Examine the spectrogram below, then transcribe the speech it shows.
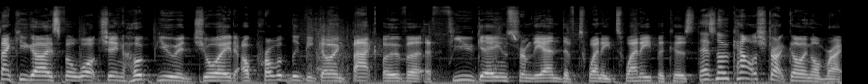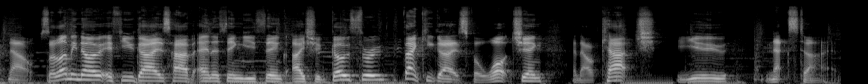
Thank you guys for watching. Hope you enjoyed. I'll probably be going back over a few games from the end of 2020 because there's no Counter-Strike going on right now. So let me know if you guys have anything you think I should go through. Thank you guys for watching and I'll catch you next time.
